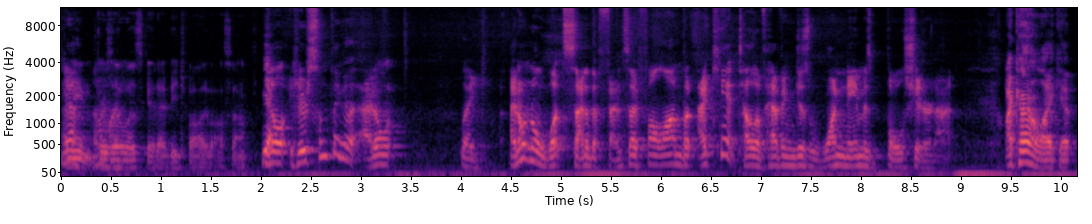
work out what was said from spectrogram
I Yeah, mean, I Brazil mind. is good at beach volleyball, so You know, here's something that I don't like. I don't know what side of the fence I fall on, but I can't tell if having just one name is bullshit or not. I kind of like it.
